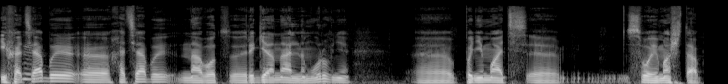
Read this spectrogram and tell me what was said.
и хотя бы, э, хотя бы на вот региональном уровне э, понимать э, свой масштаб.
